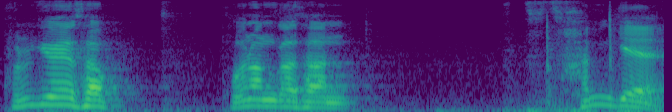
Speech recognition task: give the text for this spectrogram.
불교에서 것은 참계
